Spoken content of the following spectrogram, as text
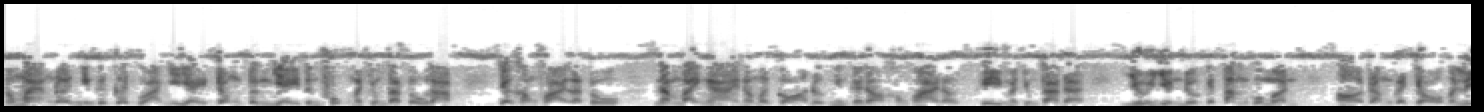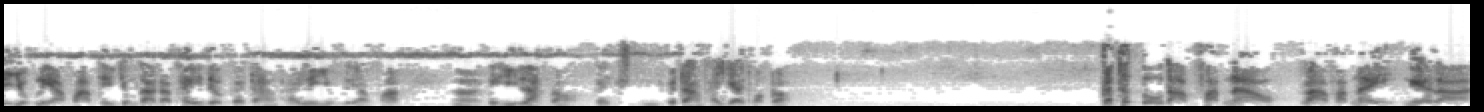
nó mang đến những cái kết quả như vậy trong từng giây từng phút mà chúng ta tu tập. Chứ không phải là tu năm bảy ngày nó mới có được những cái đó không phải đâu. Khi mà chúng ta đã giữ gìn được cái tâm của mình ở trong cái chỗ mà ly dục ly ác pháp thì chúng ta đã thấy được cái trạng thái ly dục ly ác pháp à, cái hỷ lạc đó cái cái trạng thái giải thoát đó. Cách thức tu tập pháp nào ra pháp nấy nghĩa là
